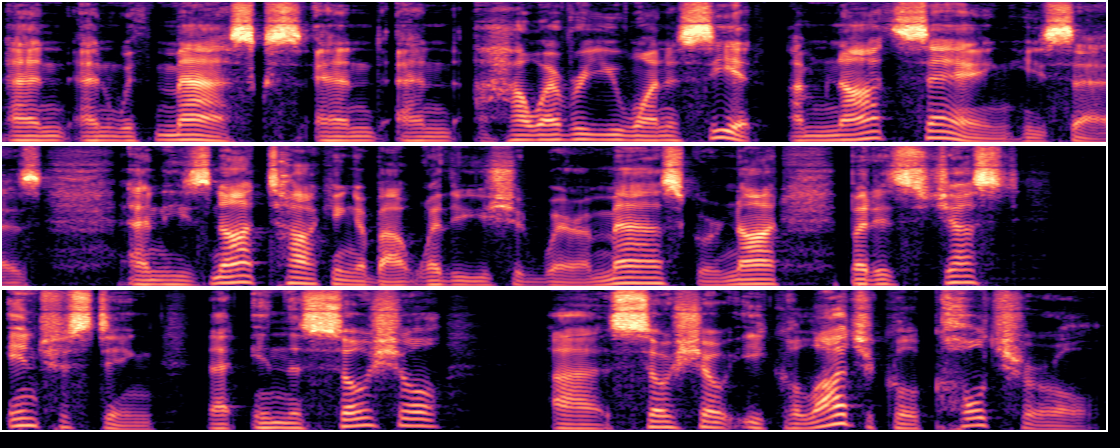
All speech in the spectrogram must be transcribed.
and, and with masks and, and however you want to see it. I'm not saying, he says, and he's not talking about whether you should wear a mask or not, but it's just interesting that in the social, uh, socio ecological, cultural,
